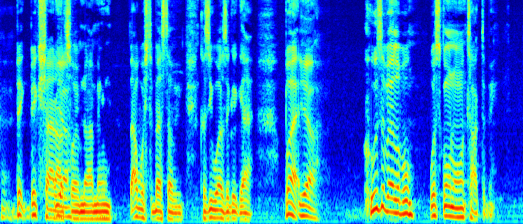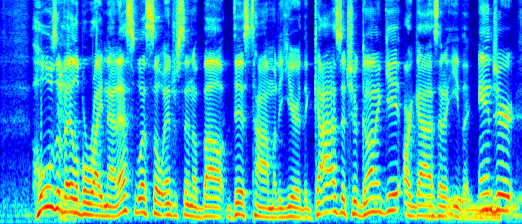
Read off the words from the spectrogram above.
big big shout out yeah. to him. Though I mean, I wish the best of him because he was a good guy. But yeah, who's available? What's going on? Talk to me. Who's available right now? That's what's so interesting about this time of the year. The guys that you're gonna get are guys that are either injured,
